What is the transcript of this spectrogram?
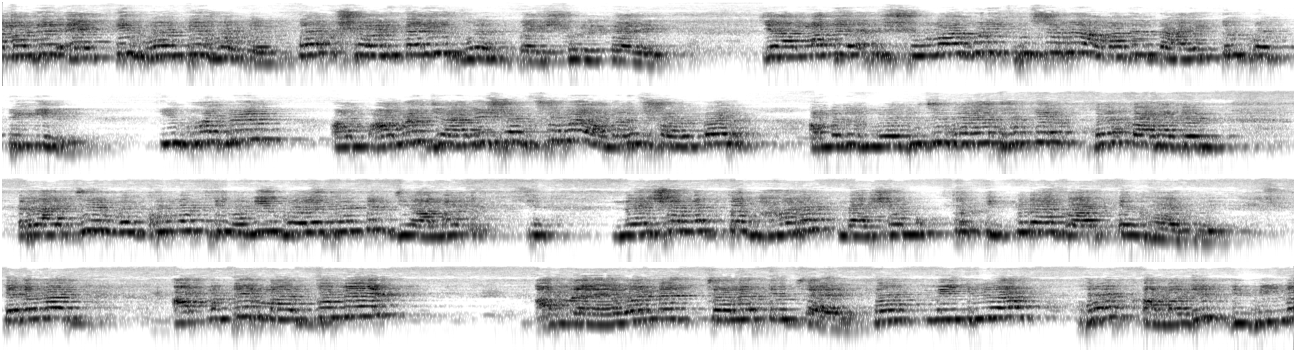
আমাদের অ্যাক্টিভ হতে হবে হোক সরকারি হোক বেসরকারি। যে আমাদের সুনাগরিক হিসেবে আমাদের দায়িত্ব প্রত্যেকের। কীভাবে? আমরা জানি সবসময় আমাদের সরকার আমাদের মোদীজি বলে থাকেন, হোক আমাদের রাজ্যের মুখ্যমন্ত্রী উনি বলে থাকেন যে আমাদের নেশামুক্ত ভারত নেশামুক্ত ত্রিপুরা গড়তে হবে কেননা আমাদের মাধ্যমে আমরা অ্যাওয়ারনেস চালাতে চাই। হোক মিডিয়া হোক আমাদের বিভিন্ন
